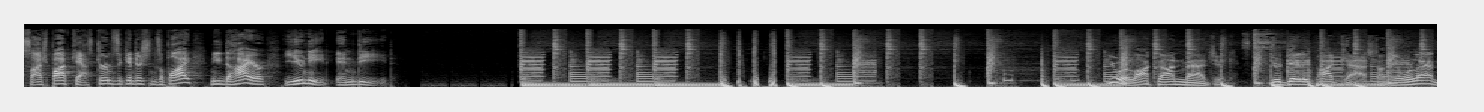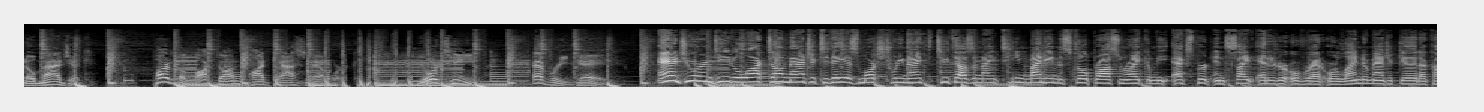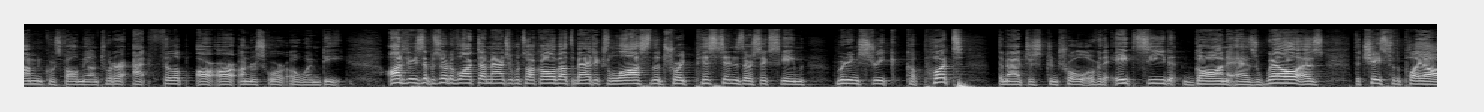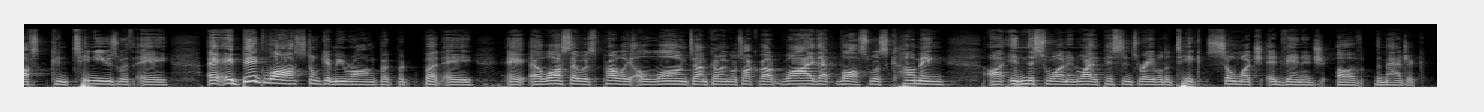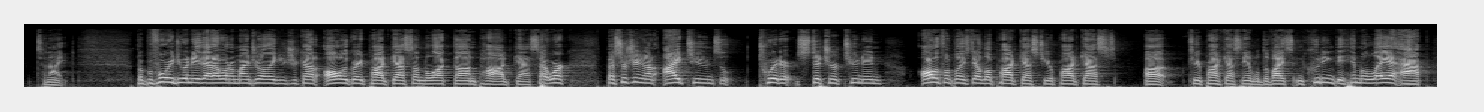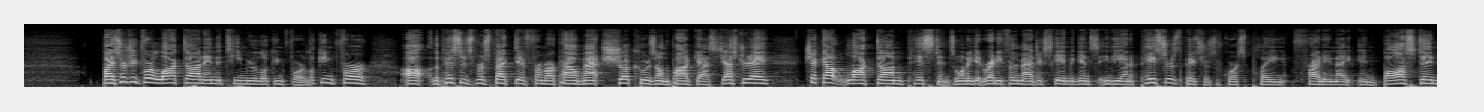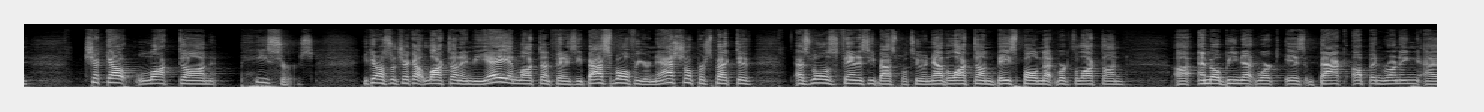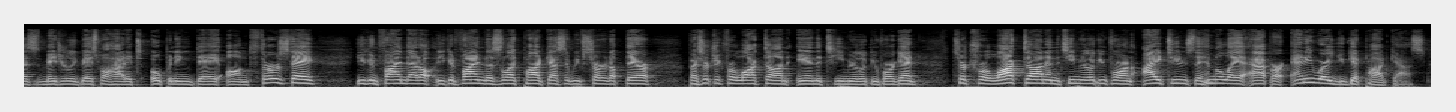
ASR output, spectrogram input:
slash podcast. Terms and conditions apply. Need to hire? You need Indeed. You are Locked On Magic, your daily podcast on the Orlando Magic, part of the Locked On Podcast Network. Your team every day. And you are indeed locked on magic. Today is March 29th, 2019. My name is Philip Rossman-Reich. I'm the expert and site editor over at OrlandoMagicDaily.com. And of course, follow me on Twitter at PhilipRR underscore OMD. On today's episode of Locked On Magic, we'll talk all about the Magic's loss to the Detroit Pistons, their six game winning streak kaput. The Magic's control over the eighth seed gone as well as the chase for the playoffs continues with a a, a big loss. Don't get me wrong, but but but a, a, a loss that was probably a long time coming. We'll talk about why that loss was coming uh, in this one and why the Pistons were able to take so much advantage of the Magic tonight. But before we do any of that, I want to remind you all that you can check out all the great podcasts on the Locked On Podcast Network by searching on iTunes, Twitter, Stitcher, TuneIn, all the fun places to download podcasts to your podcast uh, to your podcast enabled device, including the Himalaya app, by searching for Locked On in the team you're looking for. Looking for uh, the Pistons perspective from our pal Matt Shook, who was on the podcast yesterday. Check out Locked On Pistons. Want to get ready for the Magic's game against Indiana Pacers? The Pacers, of course, playing Friday night in Boston. Check out Locked On Pacers. You can also check out Locked On NBA and Locked On Fantasy Basketball for your national perspective, as well as fantasy basketball too. And now the Locked On Baseball Network, the Locked On uh, MLB Network is back up and running as Major League Baseball had its opening day on Thursday. You can find that you can find the select podcast that we've started up there by searching for Locked On and the team you're looking for. Again, search for Locked On and the team you're looking for on iTunes, the Himalaya app, or anywhere you get podcasts.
